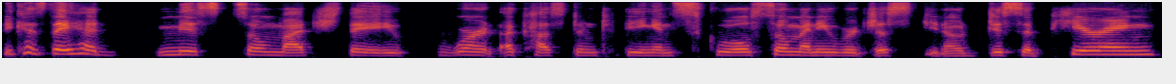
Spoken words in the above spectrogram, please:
because they had missed so much. They weren't accustomed to being in school. So many were just, you know, disappearing.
